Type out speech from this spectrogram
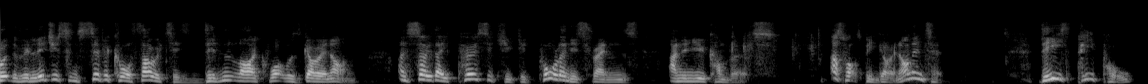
But the religious and civic authorities didn't like what was going on, and so they persecuted Paul and his friends and the new converts. That's what's been going on, isn't it? These people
